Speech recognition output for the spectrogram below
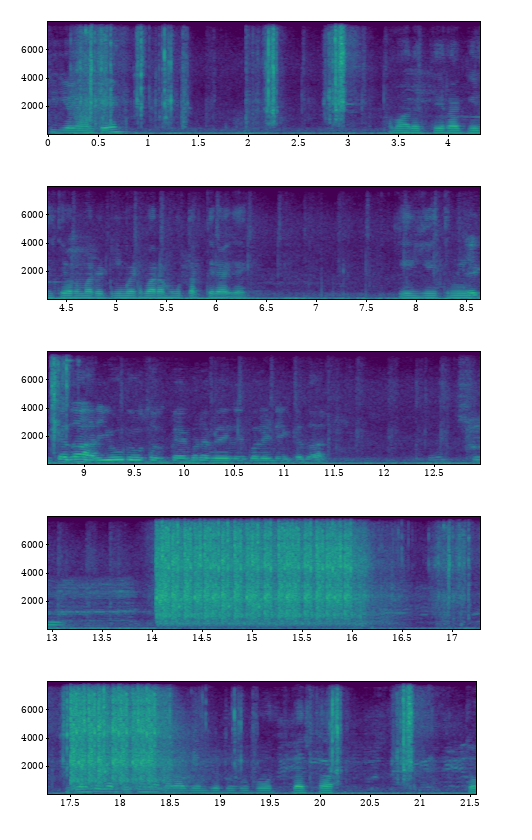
किया यहाँ पे। हमारे तेरह किल थे और हमारे टीममेट हमारा मुँह तकते रह गए कि ये इतनी एक हज़ार यूट्यूब सब्सक्राइबर अवेलेबल इन एक हज़ार। जैसे कि आप देखेंगे हमारा गेम जो बिल्कुल बहुत बेस्ट था। तो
